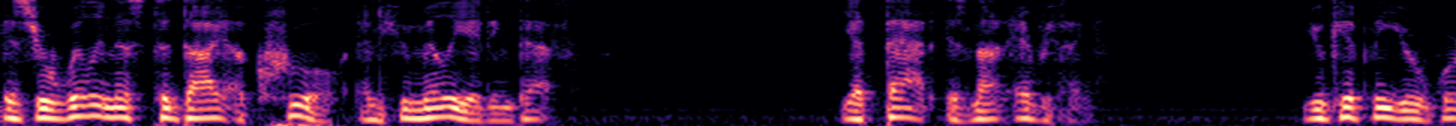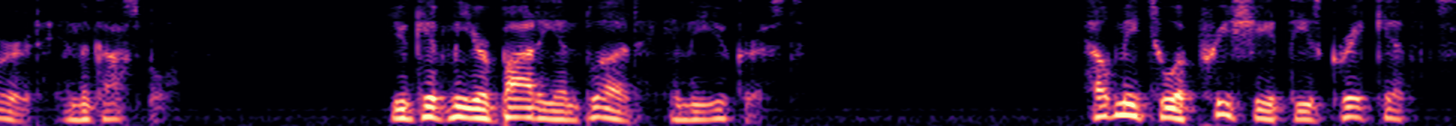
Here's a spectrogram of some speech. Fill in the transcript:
is your willingness to die a cruel and humiliating death. Yet that is not everything. You give me your word in the gospel. You give me your body and blood in the Eucharist. Help me to appreciate these great gifts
